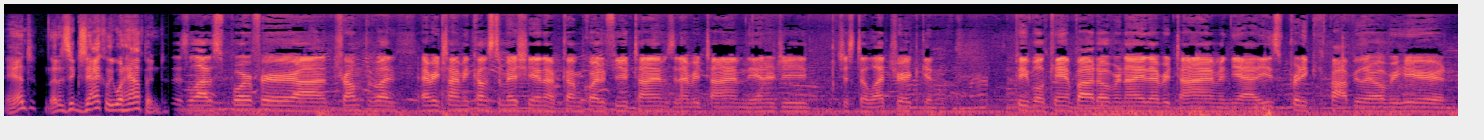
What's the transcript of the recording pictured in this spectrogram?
And that is exactly what happened. There's a lot of support for uh, Trump, but every time he comes to Michigan, I've come quite a few times, and every time the energy just electric, and people camp out overnight every time. And yeah, he's pretty popular over here. And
